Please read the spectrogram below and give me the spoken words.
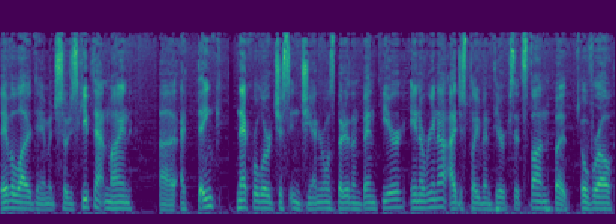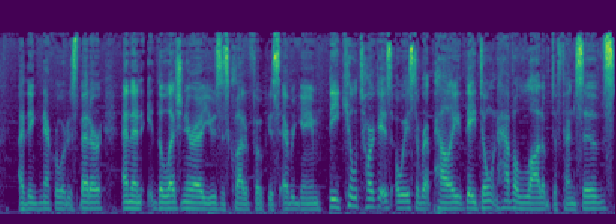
They have a lot of damage. So just keep that in mind. Uh, I think Necrolord just in general is better than Venthyr in Arena. I just play Venthyr because it's fun, but overall, I think Necrolord is better. And then the legendary I use is Clouded Focus every game. The kill target is always the Ret Pally. They don't have a lot of defensives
